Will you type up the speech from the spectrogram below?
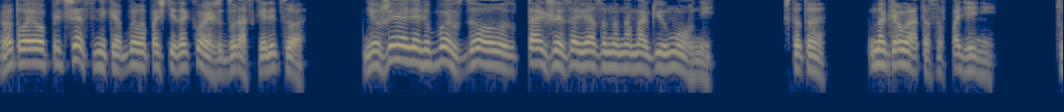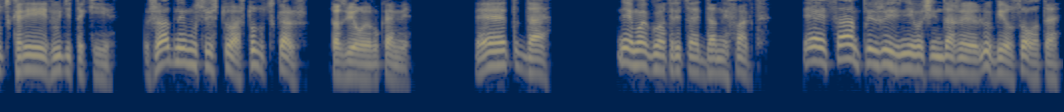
У твоего предшественника было почти такое же дурацкое лицо. Неужели любовь к золоту так же завязана на магию молний? Что-то многовато совпадений. Тут скорее люди такие. Жадные ему существа, что тут скажешь? Развел я руками. Это да. Не могу отрицать данный факт. Я и сам при жизни очень даже любил золото.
